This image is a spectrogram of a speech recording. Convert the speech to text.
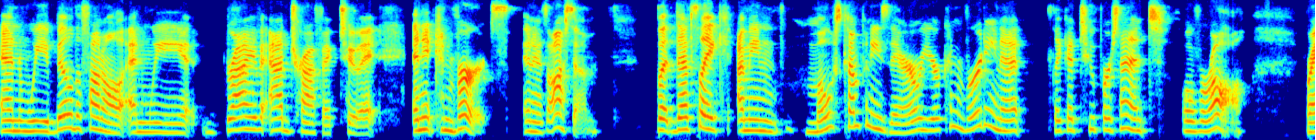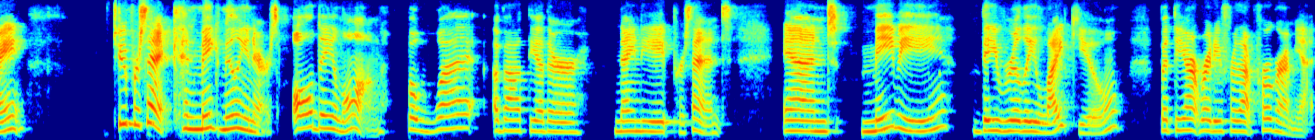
and we build a funnel and we drive ad traffic to it and it converts and it's awesome. But that's like, I mean, most companies there, you're converting at like a 2% overall, right? 2% can make millionaires all day long. But what about the other 98%? And maybe they really like you, but they aren't ready for that program yet.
